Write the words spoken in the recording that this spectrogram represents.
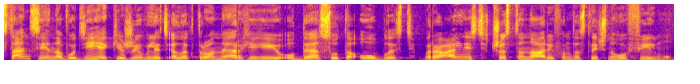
Станції на воді, які живлять електроенергією Одесу та область. Реальність чи сценарій фантастичного фільму.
